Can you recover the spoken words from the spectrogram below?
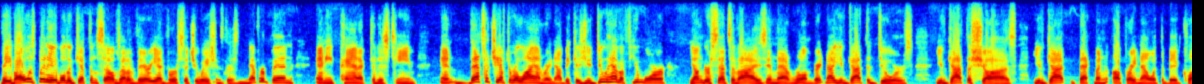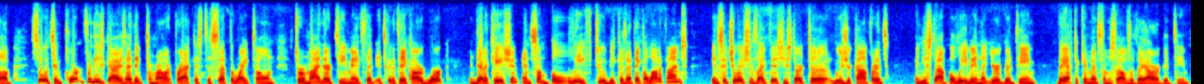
They've always been able to get themselves out of very adverse situations. There's never been any panic to this team. And that's what you have to rely on right now because you do have a few more younger sets of eyes in that room. Right now, you've got the Doers, you've got the Shaws, you've got Beckman up right now with the big club. So it's important for these guys, I think, tomorrow at practice to set the right tone to remind their teammates that it's going to take hard work and dedication and some belief too, because I think a lot of times in situations like this, you start to lose your confidence and you stop believing that you're a good team. They have to convince themselves that they are a good team.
